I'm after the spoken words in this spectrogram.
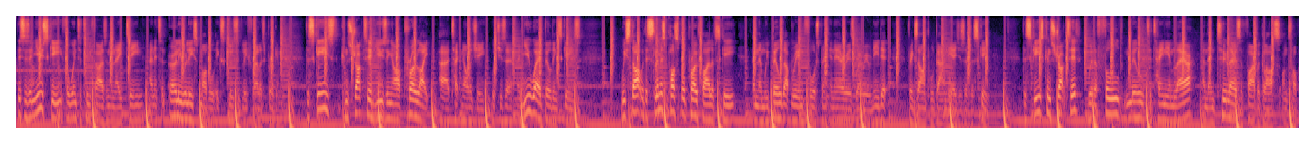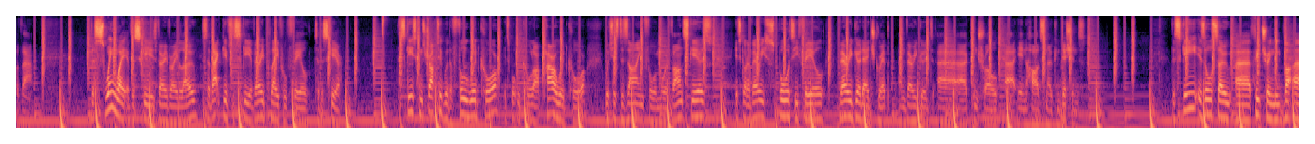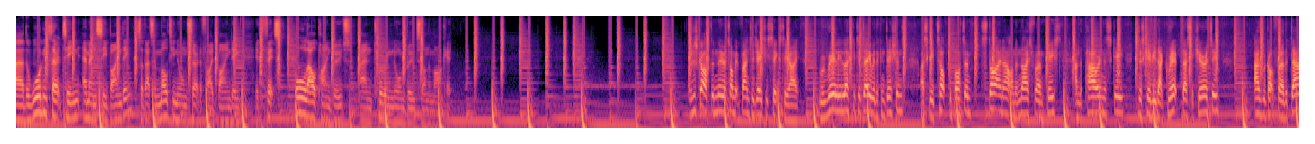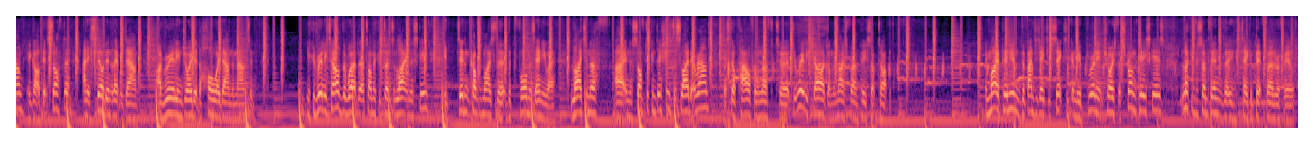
This is a new ski for winter 2018 and it's an early release model exclusively for Ellis Brigham. The ski's constructed using our ProLite uh, technology, which is a, a new way of building skis. We start with the slimmest possible profile of ski and then we build up reinforcement in areas where we need it, for example down the edges of the ski. The ski is constructed with a full milled titanium layer and then two layers of fiberglass on top of that. The swing weight of the ski is very, very low, so that gives the ski a very playful feel to the skier. The ski is constructed with a full wood core. It's what we call our power wood core, which is designed for more advanced skiers. It's got a very sporty feel, very good edge grip, and very good uh, control uh, in hard snow conditions. The ski is also uh, featuring the, uh, the Warden 13 MNC binding, so that's a multi-norm certified binding. It fits all alpine boots and touring norm boots on the market. I just got off the new Atomic Vantage 86 Ti. We're really lucky today with the conditions. I skied top to bottom, starting out on a nice firm piece, and the power in the ski just give you that grip, that security, as we got further down, it got a bit softer and it still didn't let me down. I really enjoyed it the whole way down the mountain. You could really tell the work that Atomic has done to lighten the ski, it didn't compromise the, the performance anywhere. Light enough uh, in the softer conditions to slide it around, but still powerful enough to, to really charge on the nice firm piece up top. In my opinion, the Vantage 86 is going to be a brilliant choice for strong piste skiers looking for something that you can take a bit further afield.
